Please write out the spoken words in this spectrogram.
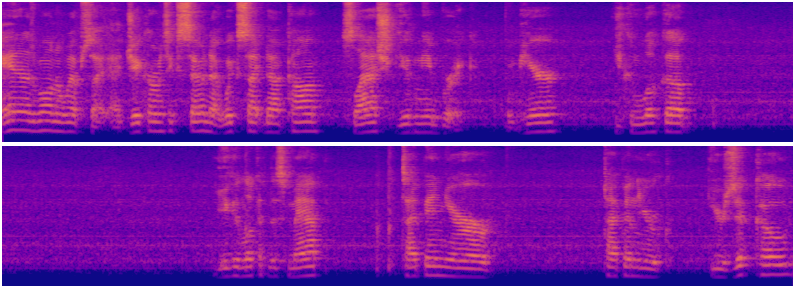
and as well on the website at jcarmen67.wixsite.com slash give me a break. From here, you can look up you can look at this map, type in your type in your your zip code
